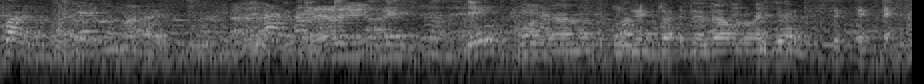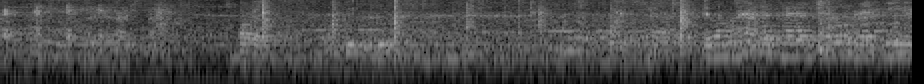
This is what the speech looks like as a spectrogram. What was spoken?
Te está aprovechando. Le vamos a pasar al segundo allí.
